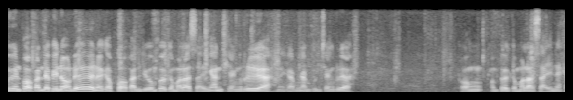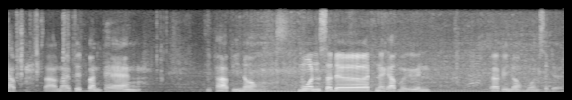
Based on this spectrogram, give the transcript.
มืออนพอกันเด้อพี่น้องเด้อนะครับพอกันอยู่อำเภอกำมะลาไสยงานแข่งเรือนะครับงานบุญแข่งเรือ ของอำเภอกำมะลาไสยนะครับ สาวน้อยเพชรบันแพง ที่พาพพี่น้องมวนเสดิดนะครับ มืออื่นว่าพี่น้องมวนเสดิด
